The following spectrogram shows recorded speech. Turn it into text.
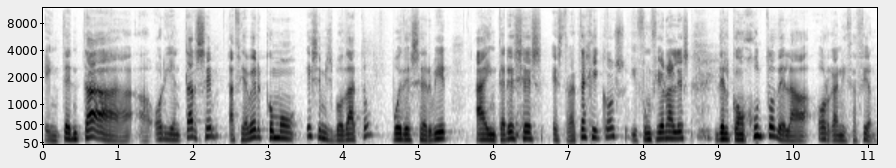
intenta orientarse hacia ver cómo ese mismo dato puede servir a intereses estratégicos y funcionales del conjunto de la organización.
